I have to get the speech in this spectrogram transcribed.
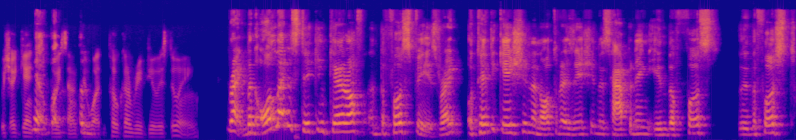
which again yeah, just boils down to what token review is doing. Right, but all that is taken care of at the first phase, right? Authentication and authorization is happening in the first in the first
